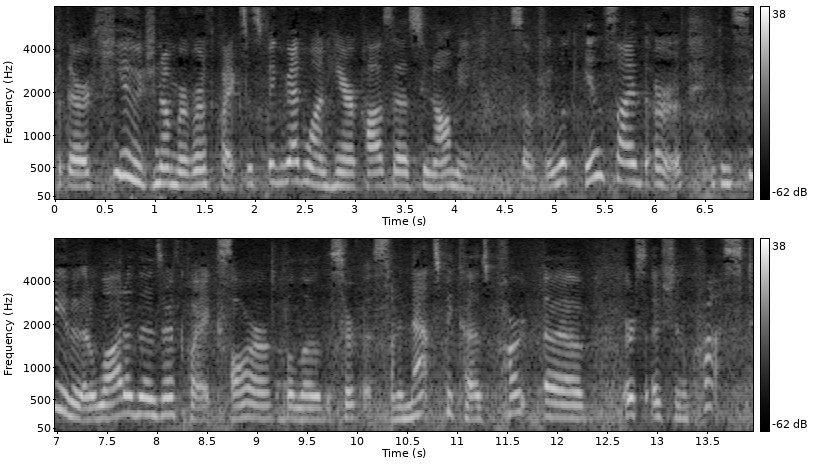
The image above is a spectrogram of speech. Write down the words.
But there are a huge number of earthquakes. This big red one here caused a tsunami so if we look inside the Earth, you can see that a lot of those earthquakes are below the surface. And that's because part of Earth's ocean crust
